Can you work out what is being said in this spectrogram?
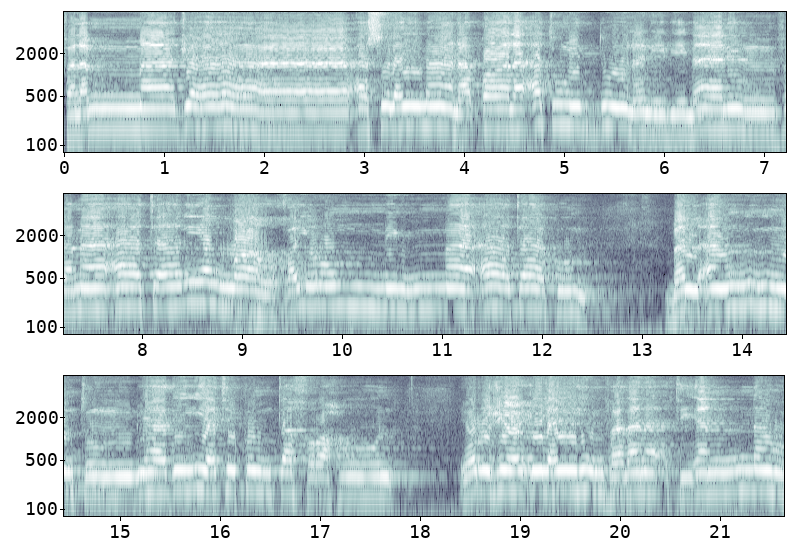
فلما جاء سليمان قال أتمدونني بمال فما آتاني الله خير مما آتاكم بل أنتم بهديتكم تفرحون يرجع إليهم فلنأتينهم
